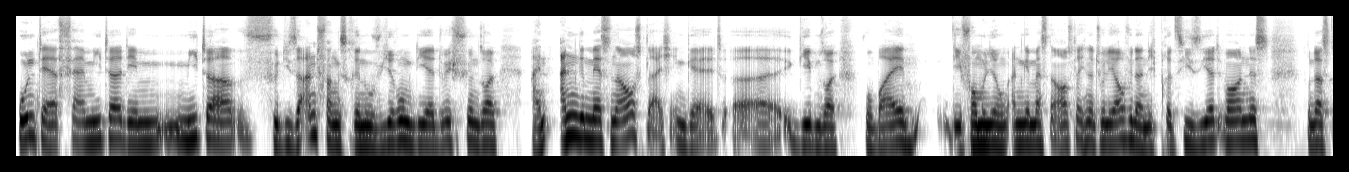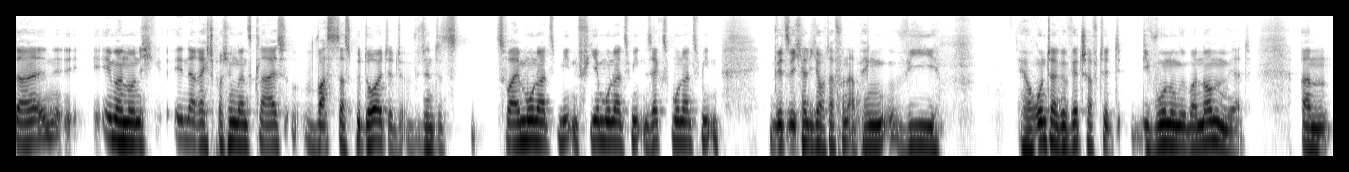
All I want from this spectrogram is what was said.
und der Vermieter dem Mieter für diese Anfangsrenovierung, die er durchführen soll, einen angemessenen Ausgleich in Geld äh, geben soll. Wobei die Formulierung angemessener Ausgleich natürlich auch wieder nicht präzisiert worden ist, sodass da immer noch nicht in der Rechtsprechung ganz klar ist, was das bedeutet. Sind es zwei Monatsmieten, vier Monatsmieten, sechs Monatsmieten? Wird sicherlich auch davon abhängen, wie heruntergewirtschaftet die Wohnung übernommen wird. Ähm,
